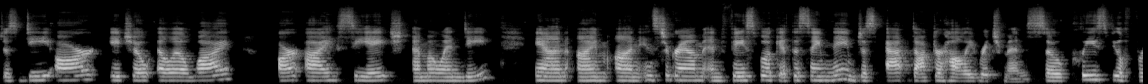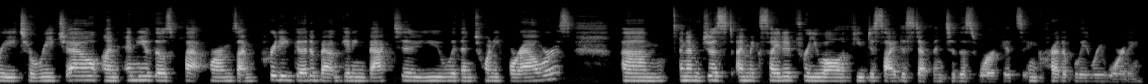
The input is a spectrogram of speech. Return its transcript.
just D R H O L L Y R I C H M O N D. And I'm on Instagram and Facebook at the same name, just at Dr. Holly Richmond. So please feel free to reach out on any of those platforms. I'm pretty good about getting back to you within 24 hours. Um, and I'm just, I'm excited for you all if you decide to step into this work. It's incredibly rewarding.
